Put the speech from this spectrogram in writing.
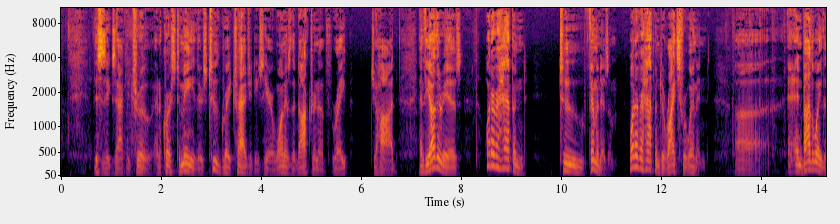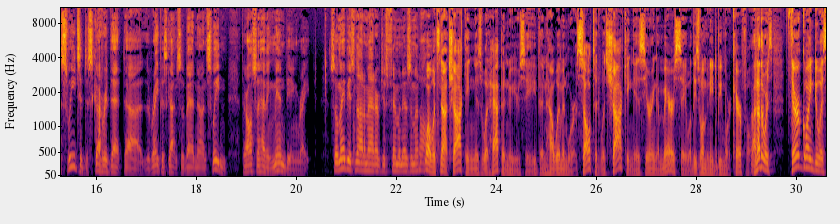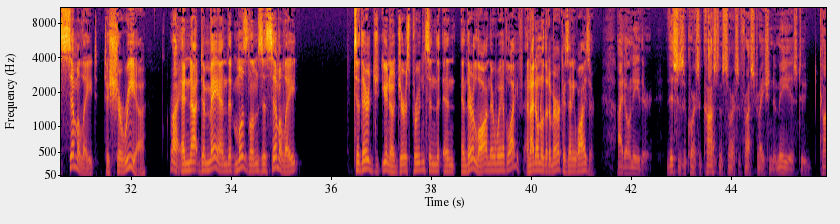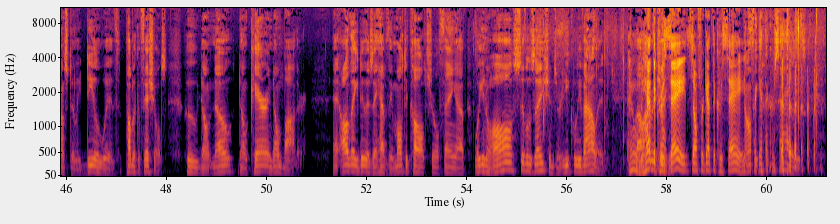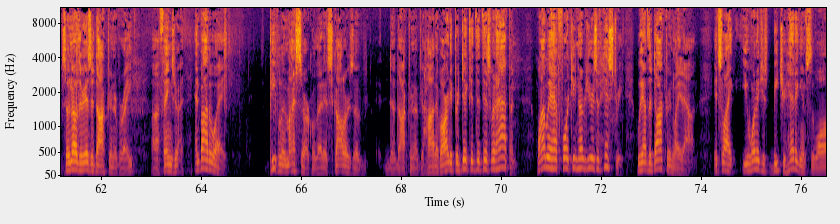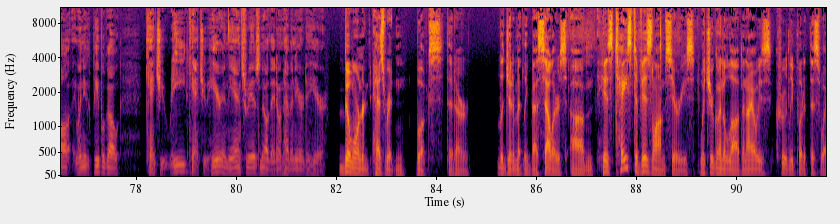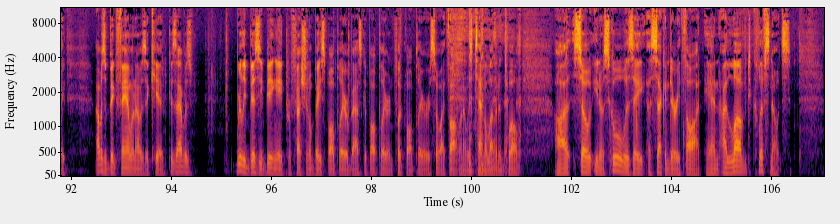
This is exactly true. And of course, to me, there's two great tragedies here. One is the doctrine of rape, jihad, and the other is whatever happened to feminism? Whatever happened to rights for women? Uh, and by the way, the Swedes have discovered that uh, the rape has gotten so bad now in Sweden, they're also having men being raped. So maybe it's not a matter of just feminism at all. Well, what's not shocking is what happened New Year's Eve and how women were assaulted. What's shocking is hearing a mayor say, well, these women need to be more careful. Right. In other words, they're going to assimilate to Sharia right. and not demand that Muslims assimilate to their you know jurisprudence and, and, and their law and their way of life. And I don't know that America is any wiser. I don't either this is, of course, a constant source of frustration to me is to constantly deal with public officials who don't know, don't care, and don't bother. And all they do is they have the multicultural thing of, well, you know, all civilizations are equally valid. Oh, well, we had the Crusades. It. Don't forget the Crusades. Don't forget the Crusades. so no, there is a doctrine of rape. Uh, things are, and by the way, people in my circle, that is scholars of the doctrine of jihad, have already predicted that this would happen. Why we have 1,400 years of history? We have the doctrine laid out. It's like you want to just beat your head against the wall when you, people go, Can't you read? Can't you hear? And the answer is no, they don't have an ear to hear. Bill Warner has written books that are legitimately bestsellers. Um, his Taste of Islam series, which you're going to love, and I always crudely put it this way I was a big fan when I was a kid because I was really busy being a professional baseball player, basketball player, and football player. So I thought when I was 10, 11, and 12. Uh, so, you know, school was a, a secondary thought. And I loved Cliff's Notes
